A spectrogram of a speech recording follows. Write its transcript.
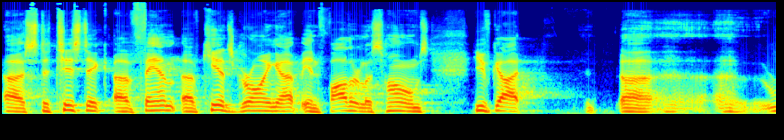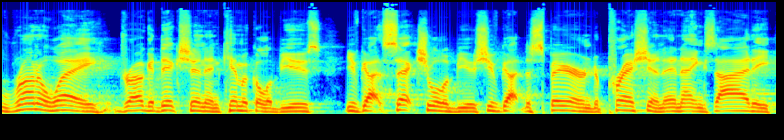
uh, statistic of fam of kids growing up in fatherless homes. You've got uh, uh, runaway drug addiction and chemical abuse. You've got sexual abuse. You've got despair and depression and anxiety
